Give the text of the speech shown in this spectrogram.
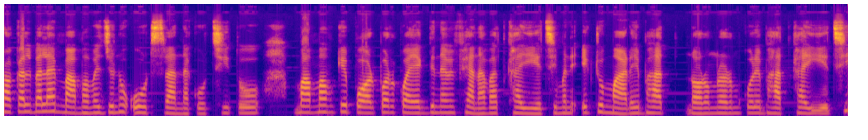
সকালবেলায় মামামের জন্য ওটস রান্না করছি। তো মামামকে পরপর কয়েকদিন আমি ফেনা ভাত খাইয়েছি মানে একটু মারে ভাত, নরম নরম করে ভাত খাইয়েছি।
